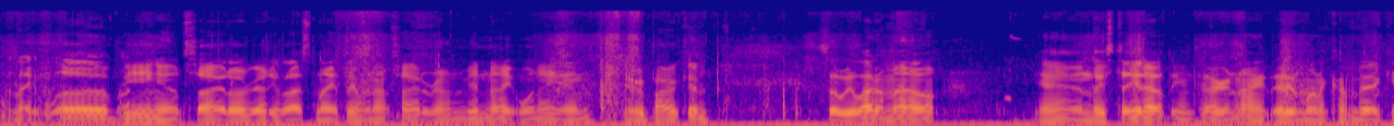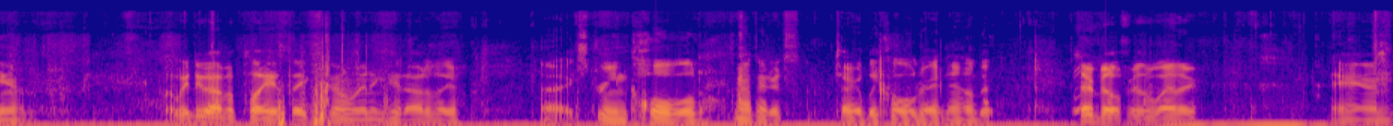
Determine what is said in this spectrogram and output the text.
And they love being outside already. Last night they went outside around midnight, 1 a.m. They were barking. So we let them out and they stayed out the entire night. They didn't want to come back in. But we do have a place they can go in and get out of the uh, extreme cold. Not that it's terribly cold right now, but they're built for the weather. And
